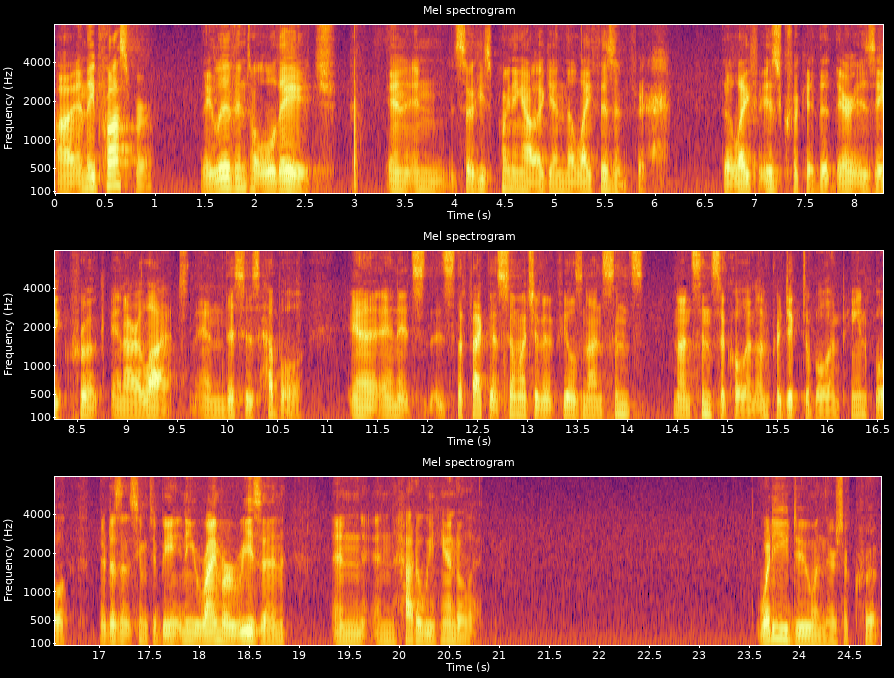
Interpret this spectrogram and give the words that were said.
uh, and they prosper. They live into old age. And, and so he's pointing out again that life isn't fair, that life is crooked, that there is a crook in our lot, and this is Hebel. And, and it's, it's the fact that so much of it feels nonsens- nonsensical and unpredictable and painful. There doesn't seem to be any rhyme or reason. And, and how do we handle it? What do you do when there's a crook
